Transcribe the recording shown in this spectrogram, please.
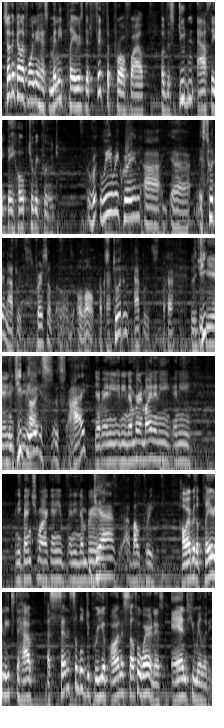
Southern California has many players that fit the profile of the student athlete they hope to recruit. Re- We recruiting uh, uh, student athletes first of, of, of all. Okay. Student athletes. Okay. The, The G- GPA the needs high. GPA is, is high. You have any any number in mind? Any any any benchmark? Any any number? Yeah, about three. However, the player needs to have a sensible degree of honest self-awareness and humility.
